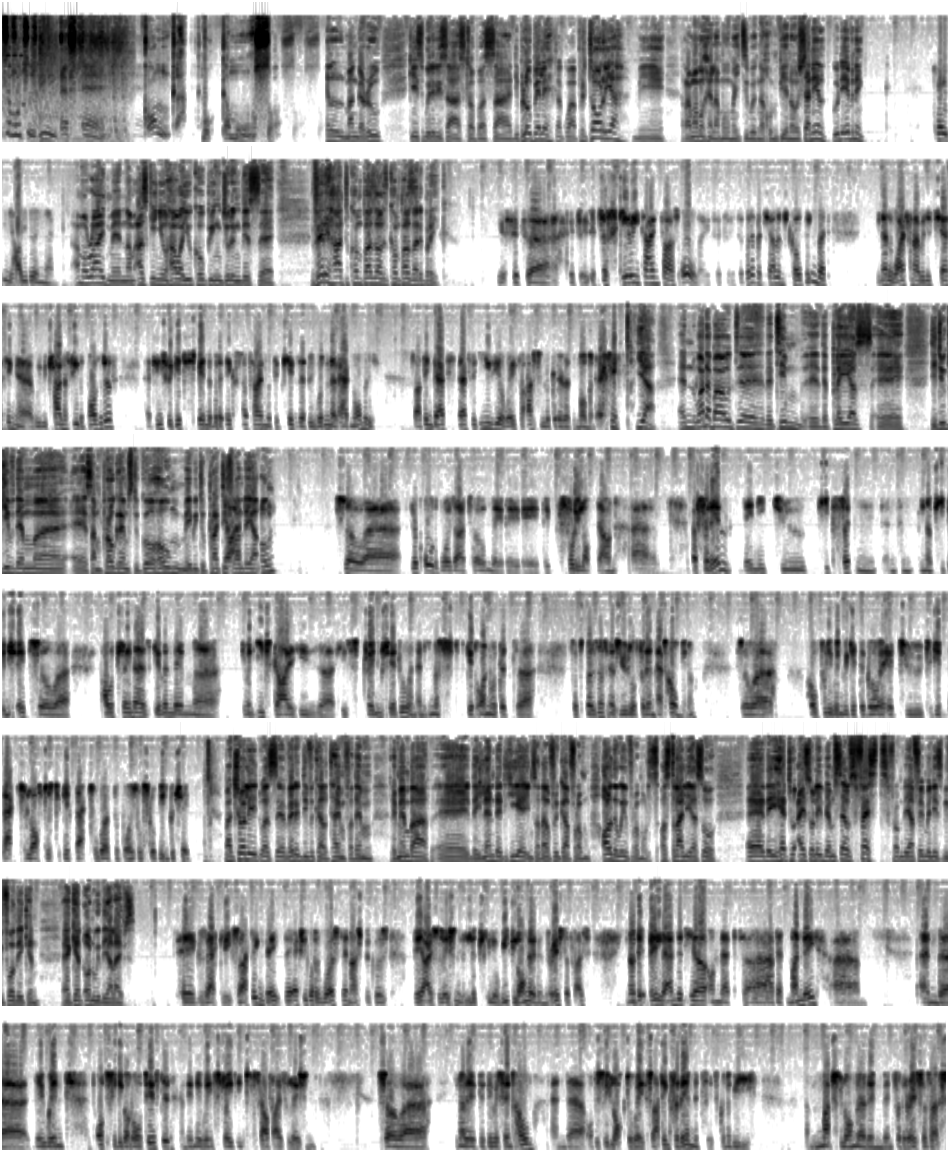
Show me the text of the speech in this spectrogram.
reditse motsweding fm konka bokamoso. El Mangaroo ke seboledi sa setlhopha sa diblobele ka kwa pretoria. Me ra mamogela mo maitsebeng a gompieno. Shanil good evening. Katie, how are you doing, man? i'm all right man. I'm asking you how are you coping during this uh, very hard compulsory, compulsory break? Yes, it's a it's it's a scary time for us all. It's, it's it's a bit of a challenge coping, but you know, the wife and I were just chatting. Uh, we were trying to see the positive. At least we get to spend a bit of extra time with the kids that we wouldn't have had normally. So I think that's that's the easier way for us to look at it at the moment. yeah and what about uh, the team uh, the players uh, did you give them uh, uh, some programs to go home maybe to practice on their own So uh, look, all the boys are at home. They they they they fully locked down. Uh, but for them, they need to keep fit and, and, and you know keep in shape. So uh, our trainer has given them uh, given each guy his uh, his training schedule, and, and he must get on with it. Uh, so it's business as usual for them at home. You know. So. Uh, Hopefully, when we get the go ahead to, to get back to Loftus, to get back to work, the boys will still be in good shape. But surely it was a very difficult time for them. Remember, uh, they landed here in South Africa from all the way from Australia, so uh, they had to isolate themselves first from their families before they can uh, get on with their lives. Exactly. So I think they, they actually got it worse than us because their isolation is literally a week longer than the rest of us. You know, they, they landed here on that uh, that Monday, um, and uh, they went. Obviously, they got all tested, and then they went straight into self isolation. So uh, you know, they, they were sent home and uh, obviously locked away. So I think for them, it's it's going to be much longer than than for the rest of us.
